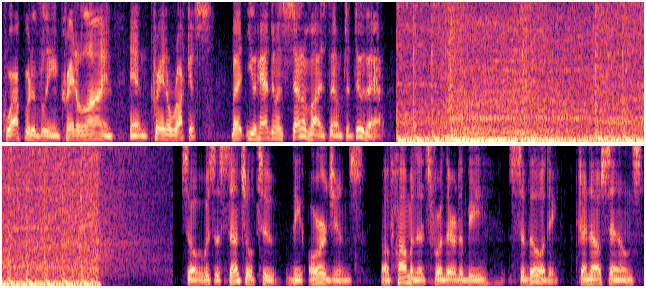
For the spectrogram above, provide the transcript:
cooperatively and create a line and create a ruckus. But you had to incentivize them to do that. So it was essential to the origins of hominids for there to be civility, which I know sounds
